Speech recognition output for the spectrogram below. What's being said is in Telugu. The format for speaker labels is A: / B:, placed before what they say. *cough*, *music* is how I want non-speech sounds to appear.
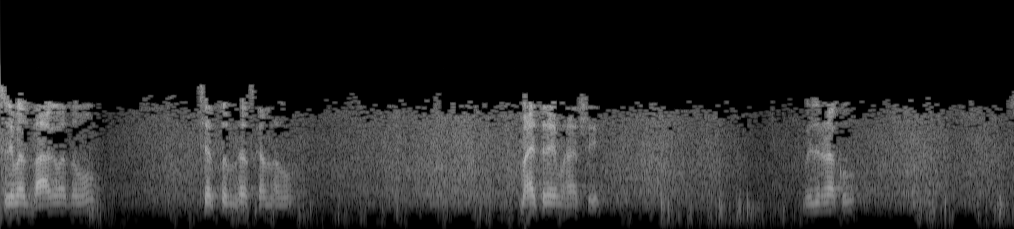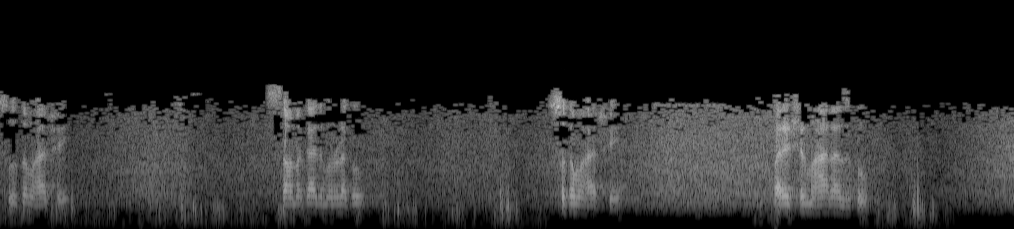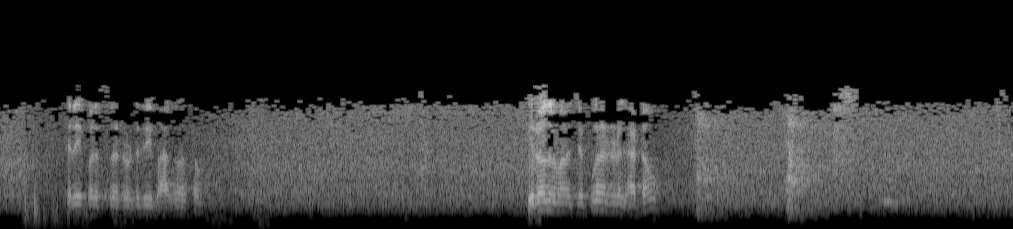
A: శ్రీమద్ భాగవతము చతుర్థ స్కంధము మైత్రేయ మహర్షి విదురునకు సూత మహర్షి సౌనకాది మునులకు సుఖ మహర్షి పరీక్ష మహారాజుకు తెలియపరుస్తున్నటువంటిది భాగవతం. ఈ రోజు మనం చెప్పుకున్నటువంటి ఘట్టం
